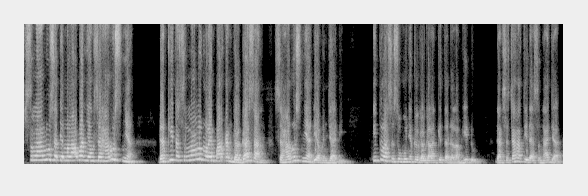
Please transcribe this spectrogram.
selalu saja melawan yang seharusnya. Dan kita selalu melemparkan gagasan seharusnya dia menjadi. Itulah sesungguhnya kegagalan kita dalam hidup. Dan secara tidak sengaja,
